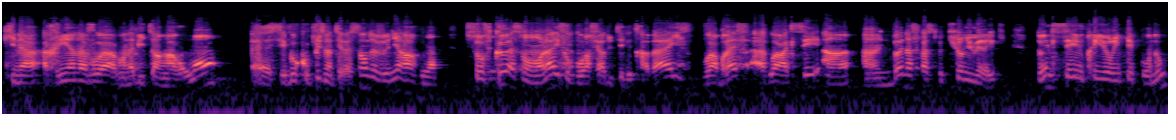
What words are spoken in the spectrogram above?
qui n'a rien à voir en habitant à Rouen, c'est beaucoup plus intéressant de venir à Rouen. Sauf que à ce moment-là, il faut pouvoir faire du télétravail, il bref, avoir accès à, un, à une bonne infrastructure numérique. Donc c'est une priorité pour nous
